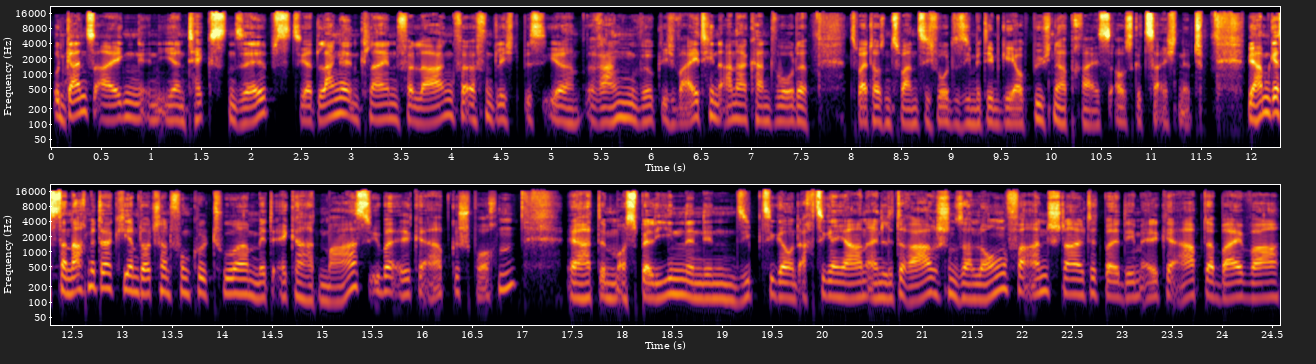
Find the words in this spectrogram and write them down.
und ganz eigen in ihren Texten selbst. Sie hat lange in kleinen Verlagen veröffentlicht, bis ihr Rang wirklich weithin anerkannt wurde. 2020 wurde sie mit dem Georg Büchner Preis ausgezeichnet. Wir haben gestern Nachmittag hier im Deutschlandfunk Kultur mit Eckhard Maas über Elke Elke Erb gesprochen. Er hat im Ostberlin in den 70er und 80er Jahren einen literarischen Salon veranstaltet, bei dem Elke Erb dabei war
